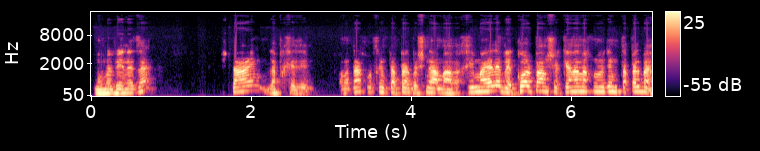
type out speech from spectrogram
הוא מבין את זה, שתיים, לבכירים. זאת אומרת, אנחנו צריכים לטפל בשני המערכים האלה, וכל פעם שכן אנחנו יודעים לטפל בהם.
